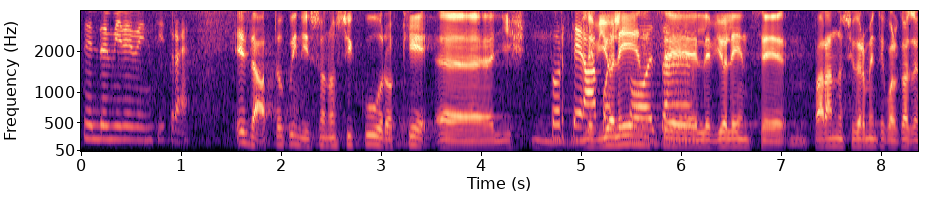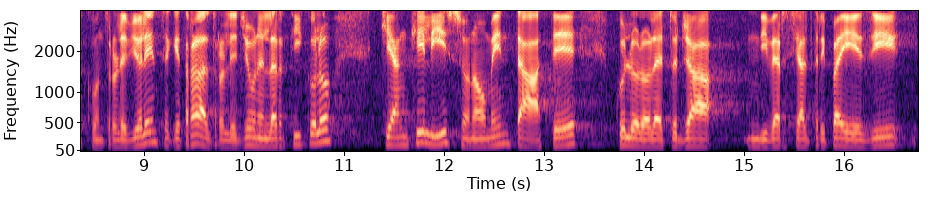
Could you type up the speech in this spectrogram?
nel 2023. Esatto, quindi sono sicuro che eh, gli Porterà le, violenze, le violenze faranno sicuramente qualcosa contro le violenze, che tra l'altro leggevo nell'articolo che anche lì sono aumentate, quello l'ho letto già in diversi altri paesi,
